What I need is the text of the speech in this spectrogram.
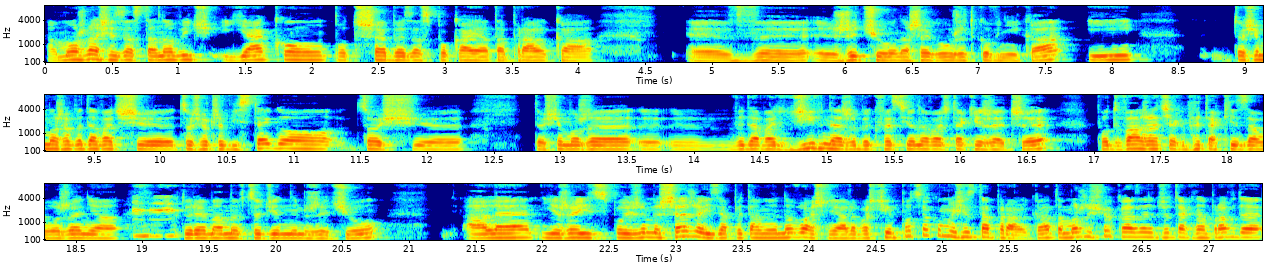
a można się zastanowić, jaką potrzebę zaspokaja ta pralka e, w życiu naszego użytkownika i to się może wydawać e, coś oczywistego, coś to się może y, y, wydawać dziwne, żeby kwestionować takie rzeczy, podważać jakby takie założenia, mhm. które mamy w codziennym życiu. Ale jeżeli spojrzymy szerzej i zapytamy, no właśnie, ale właściwie po co komuś jest ta pralka, to może się okazać, że tak naprawdę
